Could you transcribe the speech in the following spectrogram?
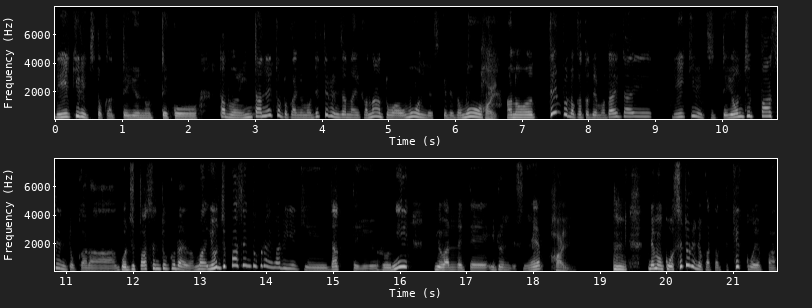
利益率とかっていうのって、こう、多分インターネットとかにも出てるんじゃないかなとは思うんですけれども、はい。あの、店舗の方でも大体利益率って40%から50%くらいは、まあ40%くらいは利益だっていうふうに言われているんですね。はい。でもこう、セドリの方って結構やっぱ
